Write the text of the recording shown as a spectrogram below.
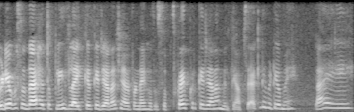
वीडियो पसंद आया है तो प्लीज़ लाइक करके जाना। चैनल पर नए हो तो सब्सक्राइब करके जाना। मिलते हैं आपसे अगली वीडियो में। बाय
